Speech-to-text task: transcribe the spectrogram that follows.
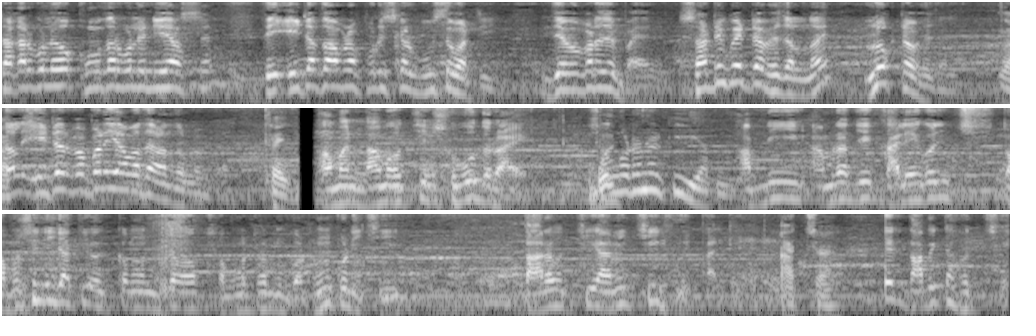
টাকার বলে হোক ক্ষমতার বলে নিয়ে আসছে তো এইটা তো আমরা পরিষ্কার বুঝতে পারছি যে ব্যাপারে যে সার্টিফিকেটটা ভেজাল নয় লোকটা ভেজাল। তাহলে এটার ব্যাপারেই আমাদের আন্দোলনটা আমার নাম হচ্ছে সুবোধ রায়। সংগঠনের কি আপনি? আপনি আমরা যে কালিয়াগঞ্জ তপশিলি জাতীয় ঐক্যমঞ্চ সংগঠন গঠন করেছি তার হচ্ছে আমি চিফ হুইপার আচ্ছা। দাবিটা হচ্ছে,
